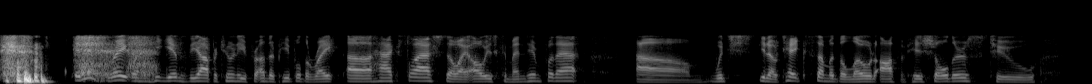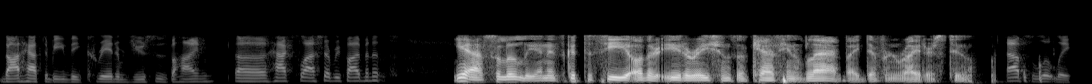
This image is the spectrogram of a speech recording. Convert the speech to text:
it is great when he gives the opportunity for other people to write uh, hack slash, so I always commend him for that. Um, which you know takes some of the load off of his shoulders to not have to be the creative juices behind uh, hack slash every five minutes. Yeah, absolutely, and it's good to see other iterations of Cassie and Vlad by different writers too. Absolutely.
